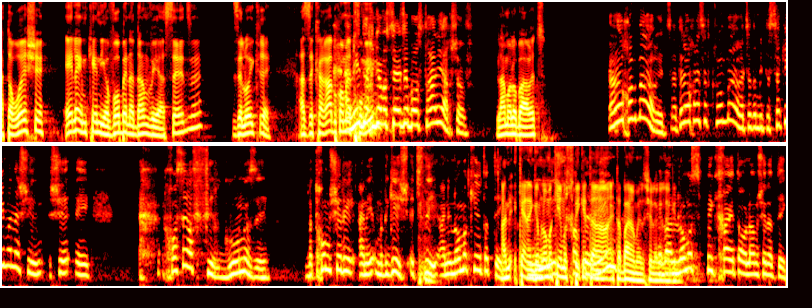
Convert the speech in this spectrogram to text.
אתה רואה שאלא אם כן יבוא בן אדם ויעשה את זה, זה לא יקרה. אז זה קרה בכל מיני תחומים. אני דרך אגב עושה את זה באוסטרליה עכשיו. למה לא בארץ? אני לא יכול בארץ, אתה לא יכול לעשות כלום בארץ, אתה מתעסק עם אנשים ש... חוסר הפרגון הזה, בתחום שלי, אני מדגיש, אצלי, אני לא מכיר את הטק. אני, כן, אני אני גם לא מכיר מספיק חברים, את הביומד של הגלגל. אבל לא מספיק חי את העולם של הטק.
